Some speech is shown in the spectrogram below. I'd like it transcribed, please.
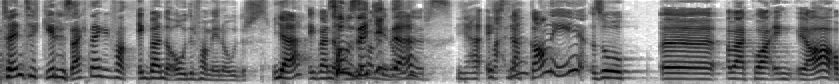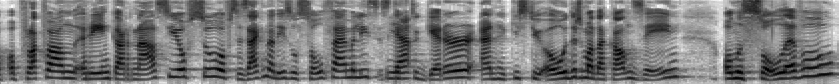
twintig keer gezegd, denk ik, van ik ben de ouder van mijn ouders. Ja, Ik ben de soms ouder denk van ik mijn dat. ouders. Ja, echt, Maar hè? dat kan, hè. Zo... eh, maar qua in- ja, op, op vlak van reïncarnatie of zo. Of ze zeggen dat deze soul families stick Ja. together en je kiest je ouders. Maar dat kan zijn, on a soul level,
